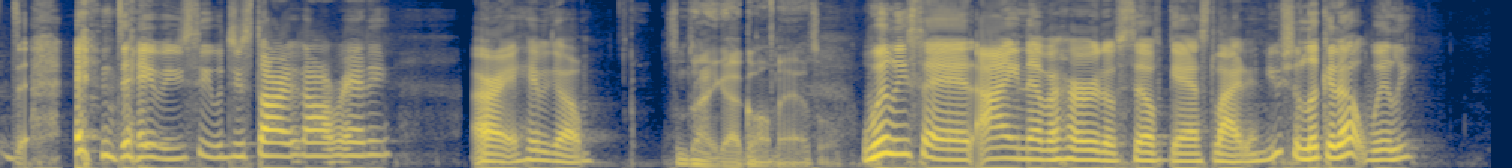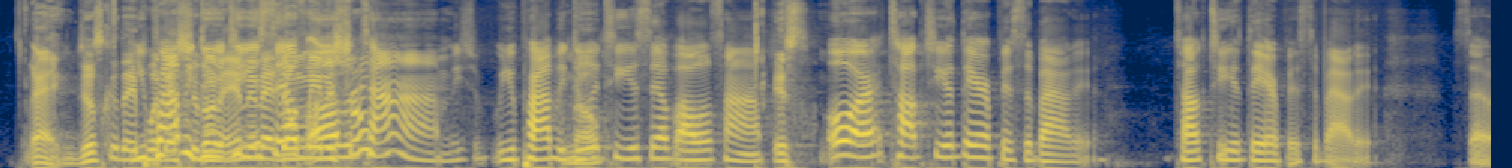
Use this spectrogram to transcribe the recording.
and David, you see what you started already? All right, here we go. Sometimes you gotta call an asshole. Willie said, I ain't never heard of self gaslighting. You should look it up, Willie. Hey, just because they You put that probably shit do on it the to internet yourself don't mean all it's the true. time. You, should, you probably do No. it to yourself all the time. It's or talk to your therapist about it. Talk to your therapist about it. So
